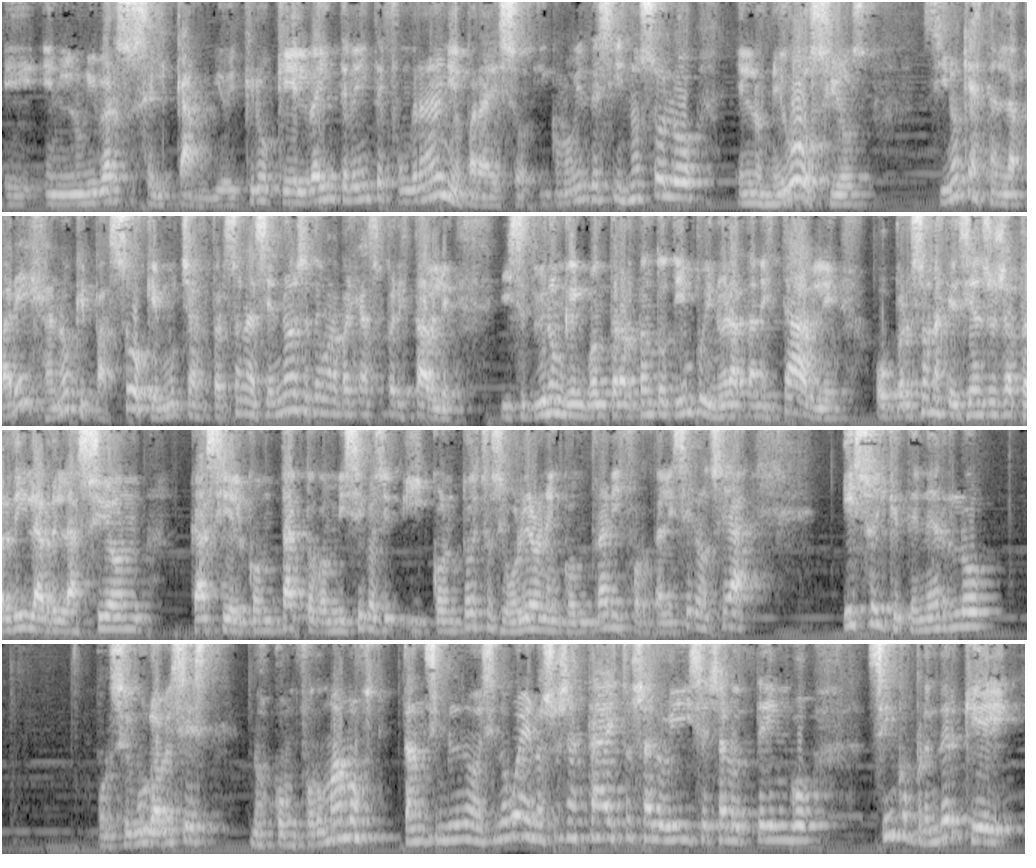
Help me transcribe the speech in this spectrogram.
eh, en el universo es el cambio. Y creo que el 2020 fue un gran año para eso. Y como bien decís, no solo en los negocios, sino que hasta en la pareja, ¿no? ¿Qué pasó? Que muchas personas decían, no, yo tengo una pareja súper estable, y se tuvieron que encontrar tanto tiempo y no era tan estable. O personas que decían, yo ya perdí la relación casi el contacto con mis hijos y, con todo esto se volvieron a encontrar y fortalecieron. O sea, eso hay que tenerlo por seguro. A veces nos conformamos tan simplemente diciendo, bueno, yo ya está, esto ya lo hice, ya lo tengo, sin comprender que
